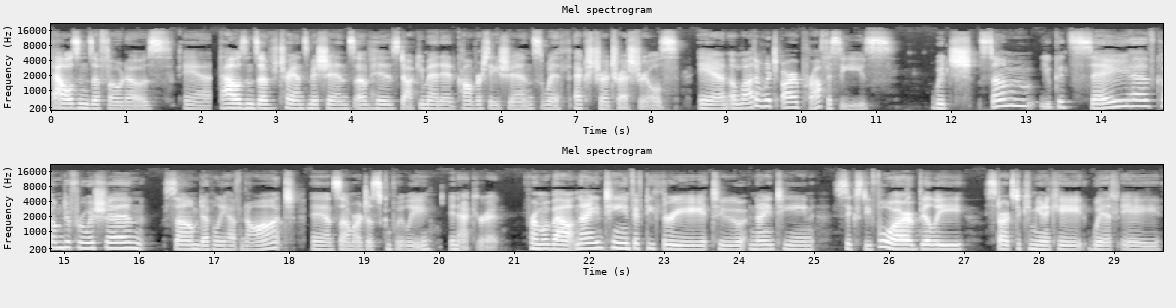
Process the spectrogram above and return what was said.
thousands of photos and thousands of transmissions of his documented conversations with extraterrestrials, and a lot of which are prophecies, which some you could say have come to fruition, some definitely have not, and some are just completely inaccurate. From about 1953 to 1964, Billy starts to communicate with a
